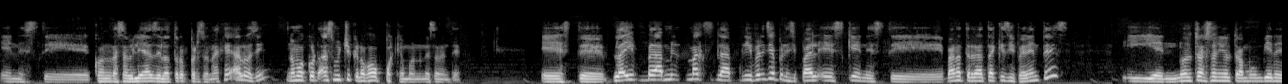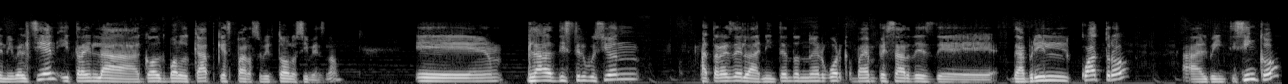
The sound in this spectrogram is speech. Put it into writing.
en este con las habilidades del otro personaje, algo así. No me acuerdo, hace mucho que no juego Pokémon, honestamente. Este, la, la diferencia principal es que en este van a tener ataques diferentes y en Ultra Sun y Ultra Moon viene nivel 100 y traen la Gold Bottle Cap que es para subir todos los IBs, ¿no? Eh, la distribución a través de la Nintendo Network va a empezar desde de abril 4 al 25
